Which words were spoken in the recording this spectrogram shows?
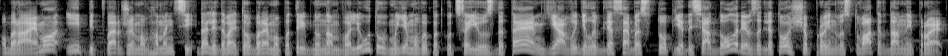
Обираємо і підтверджуємо в гаманці. Далі давайте оберемо потрібну нам валюту. В моєму випадку це USDT. Я виділив для себе 150 доларів для того, щоб проінвестувати в даний проект.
